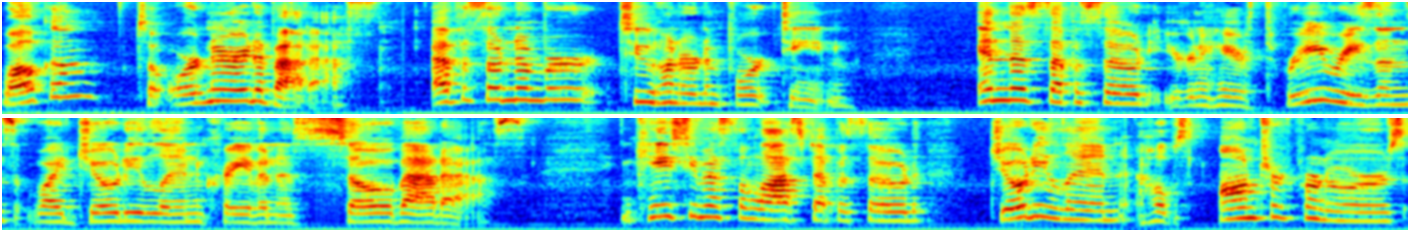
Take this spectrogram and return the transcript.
Welcome to Ordinary to Badass, episode number 214. In this episode, you're going to hear three reasons why Jodie Lynn Craven is so badass. In case you missed the last episode, Jodie Lynn helps entrepreneurs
